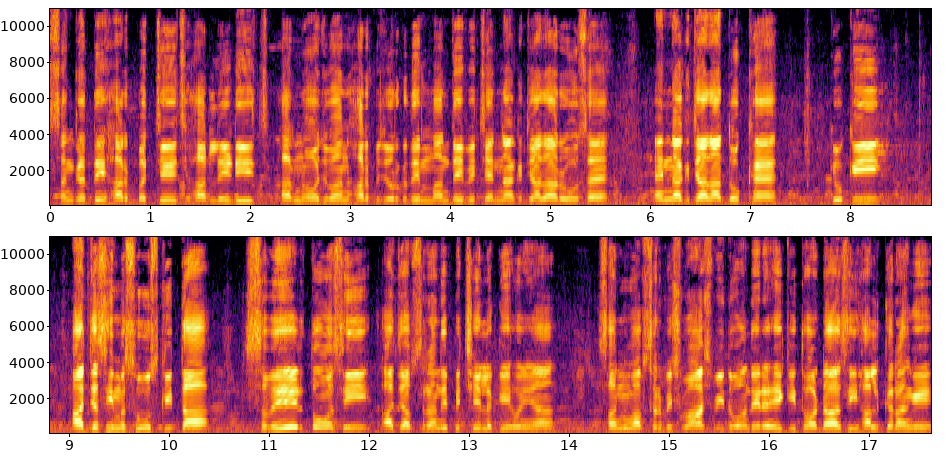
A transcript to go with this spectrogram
ਸੰਗਤ ਦੇ ਹਰ ਬੱਚੇ 'ਚ, ਹਰ ਲੇਡੀ 'ਚ, ਹਰ ਨੌਜਵਾਨ, ਹਰ ਬਜ਼ੁਰਗ ਦੇ ਮਨ ਦੇ ਵਿੱਚ ਇੰਨਾ ਕੁ ਜ਼ਿਆਦਾ ਰੋਸ ਹੈ, ਇੰਨਾ ਕੁ ਜ਼ਿਆਦਾ ਦੁੱਖ ਹੈ, ਕਿਉਂਕਿ ਅੱਜ ਅਸੀਂ ਮਹਿਸੂਸ ਕੀਤਾ, ਸਵੇਰ ਤੋਂ ਅਸੀਂ ਅੱਜ ਅਫਸਰਾਂ ਦੇ ਪਿੱਛੇ ਲੱਗੇ ਹੋਏ ਹਾਂ। ਸਾਨੂੰ ਅਫਸਰ ਵਿਸ਼ਵਾਸ ਵੀ ਦਿਵਾਉਂਦੇ ਰਹੇ ਕਿ ਤੁਹਾਡਾ ਅਸੀਂ ਹੱਲ ਕਰਾਂਗੇ।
